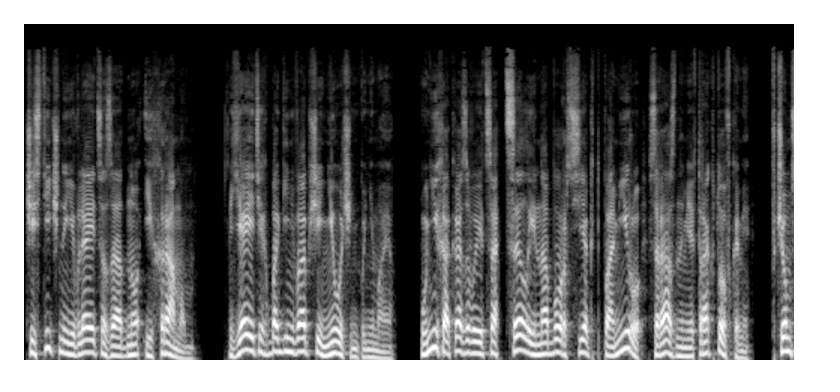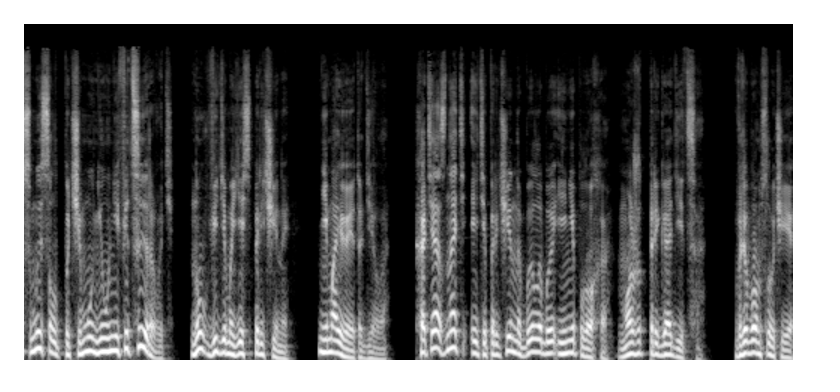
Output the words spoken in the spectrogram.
частично является заодно и храмом. Я этих богинь вообще не очень понимаю. У них оказывается целый набор сект по миру с разными трактовками. В чем смысл, почему не унифицировать? Ну, видимо, есть причины. Не мое это дело. Хотя знать эти причины было бы и неплохо, может пригодиться. В любом случае,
